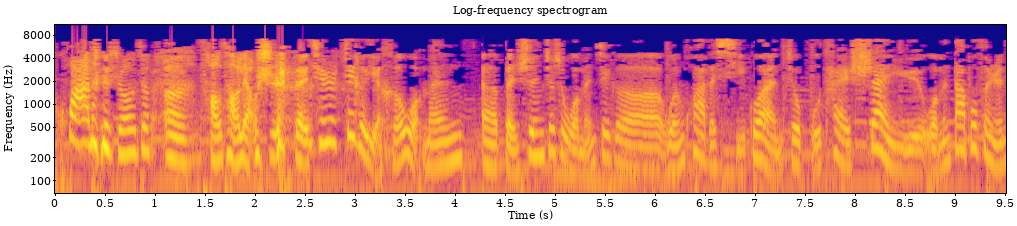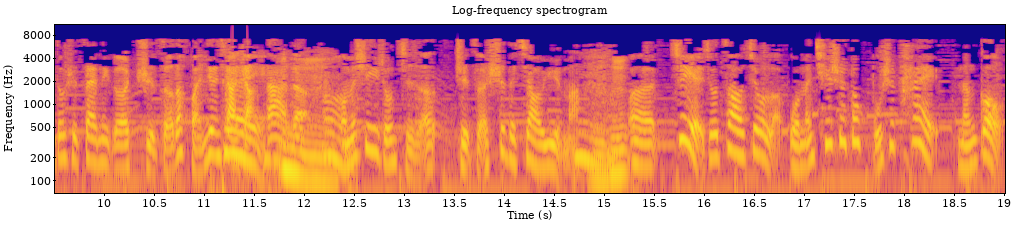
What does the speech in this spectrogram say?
夸的时候就嗯草草了事。对，其实这个也和我们呃本身就是我们这个文化的习惯就不太善于，我们大部分人都是在那个指责的环境下长大的，我们是一种指责指责式的教育嘛。嗯呃，这也就造就了我们。其实都不是太能够，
